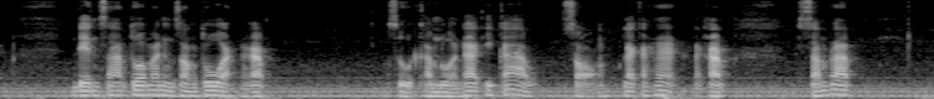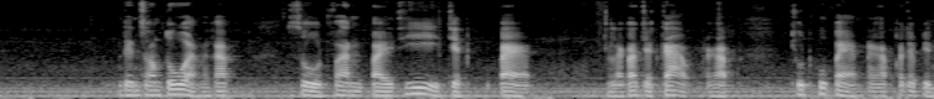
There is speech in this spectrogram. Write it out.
678 เด่น 3 ตัวมา 1 2 ตัวนะครับ สูตรคำนวณได้ที่ 9 2 และก็ 5 นะครับสำหรับเด่น 2 ตัวนะครับ สูตรฟันไปที่ 78 แล้วก็ 79 นะครับ ชุดคู่ 8 นะครับ ก็จะเป็น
